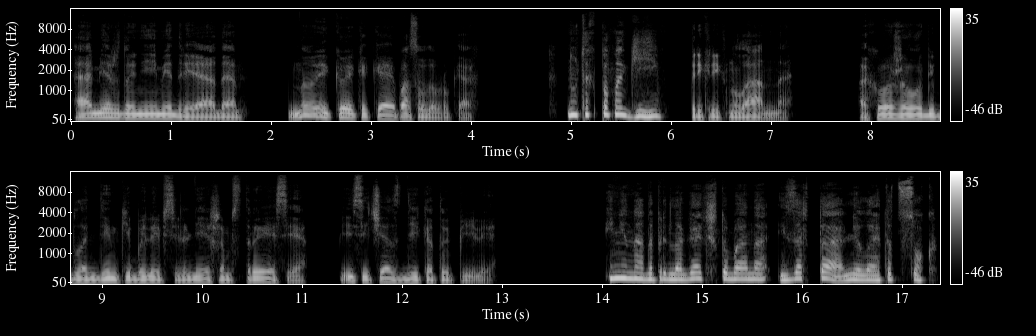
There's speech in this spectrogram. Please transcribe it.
а между ними дриада, ну и кое-какая посуда в руках. «Ну так помоги!» — прикрикнула Анна. Похоже, обе блондинки были в сильнейшем стрессе и сейчас дико тупили. «И не надо предлагать, чтобы она изо рта лила этот сок».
